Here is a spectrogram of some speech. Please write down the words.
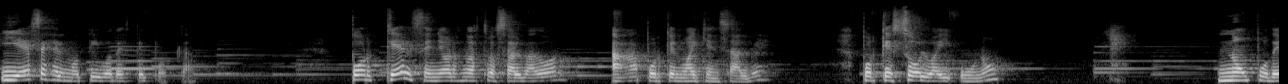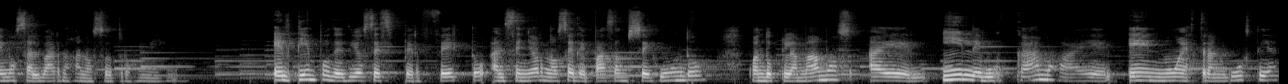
Y ese es el motivo de este podcast. ¿Por qué el Señor es nuestro Salvador? Ah, porque no hay quien salve. Porque solo hay uno. No podemos salvarnos a nosotros mismos. El tiempo de Dios es perfecto, al Señor no se le pasa un segundo. Cuando clamamos a Él y le buscamos a Él en nuestra angustia,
